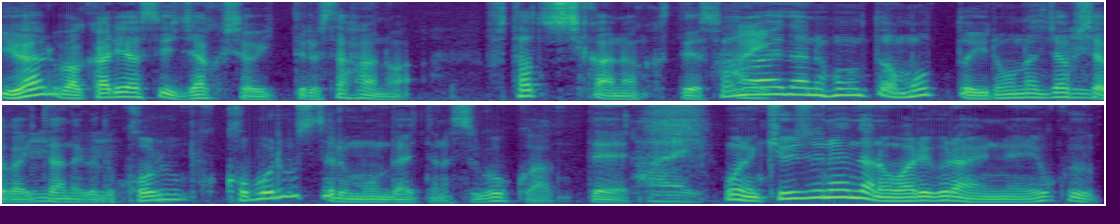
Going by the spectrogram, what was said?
いわゆる分かりやすい弱者を言ってる左派の2つしかなくてその間に本当はもっといろんな弱者がいたんだけど、ここぼれ落ちてる問題っていうのはすごくあって、はい、これ、ね、90年代の終わりぐらいにねよく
